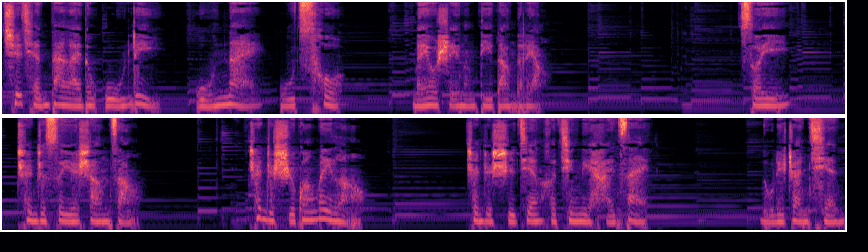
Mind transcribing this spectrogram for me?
缺钱带来的无力、无奈、无措，没有谁能抵挡得了。所以，趁着岁月尚早，趁着时光未老，趁着时间和精力还在。努力赚钱，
